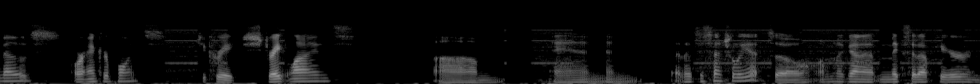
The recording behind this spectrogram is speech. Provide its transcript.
nodes or anchor points to create straight lines, um, and, and, that's essentially it. So I'm gonna kind of mix it up here and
